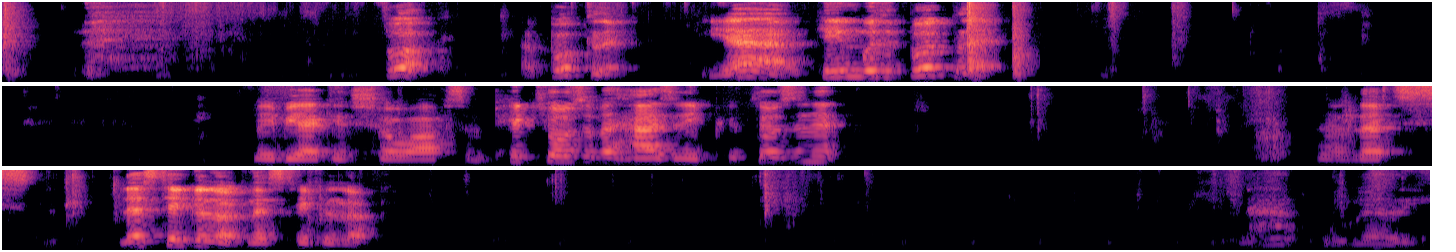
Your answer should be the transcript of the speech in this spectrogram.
book. A booklet. Yeah, came with a booklet. Maybe I can show off some pictures if it has any pictures in it. Uh, let's let's take a look. Let's take a look. Not really.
